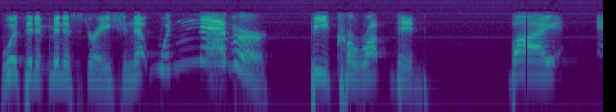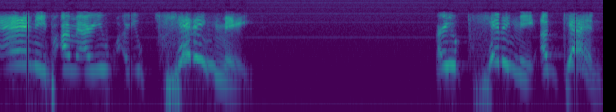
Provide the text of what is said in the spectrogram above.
with an administration that would never be corrupted by any I mean are you are you kidding me? Are you kidding me? Again,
